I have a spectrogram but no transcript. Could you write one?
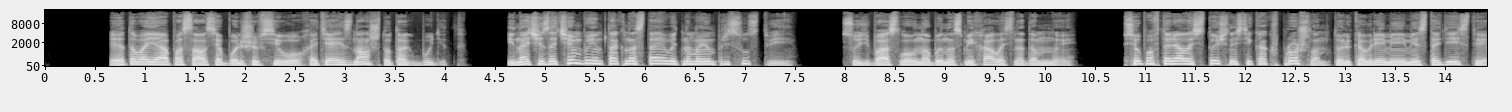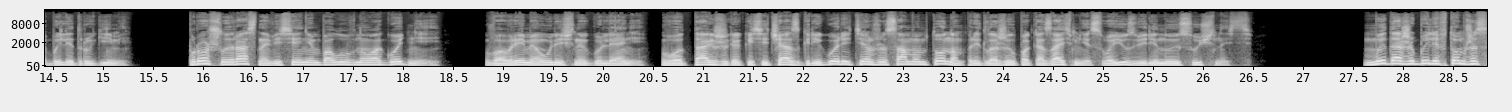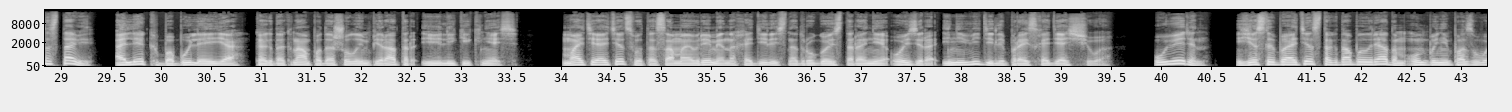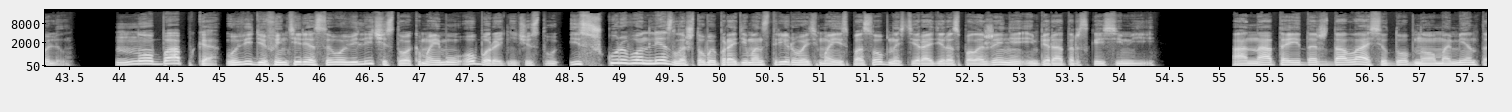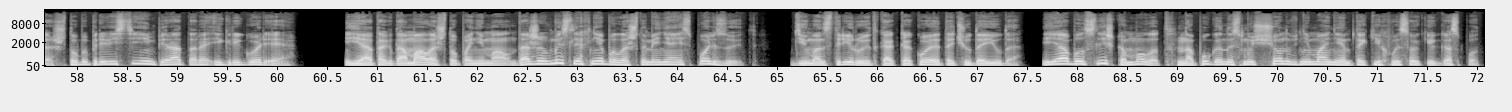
Этого я опасался больше всего, хотя и знал, что так будет. Иначе зачем бы им так настаивать на моем присутствии? Судьба словно бы насмехалась надо мной. Все повторялось в точности, как в прошлом, только время и место действия были другими. В прошлый раз на весеннем балу в новогодней, во время уличных гуляний, вот так же, как и сейчас, Григорий тем же самым тоном предложил показать мне свою звериную сущность. Мы даже были в том же составе, Олег, бабуля и я, когда к нам подошел император и великий князь. Мать и отец в это самое время находились на другой стороне озера и не видели происходящего. Уверен, если бы отец тогда был рядом, он бы не позволил. Но бабка, увидев интерес его величества к моему оборотничеству, из шкуры вон лезла, чтобы продемонстрировать мои способности ради расположения императорской семьи. Она-то и дождалась удобного момента, чтобы привести императора и Григория. Я тогда мало что понимал, даже в мыслях не было, что меня используют. Демонстрируют, как какое-то чудо-юдо. Я был слишком молод, напуган и смущен вниманием таких высоких господ.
